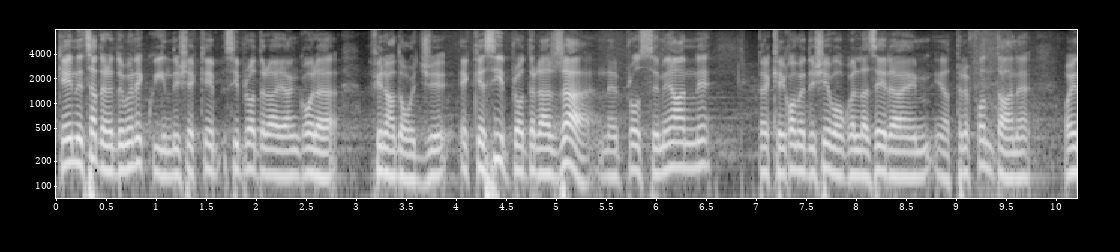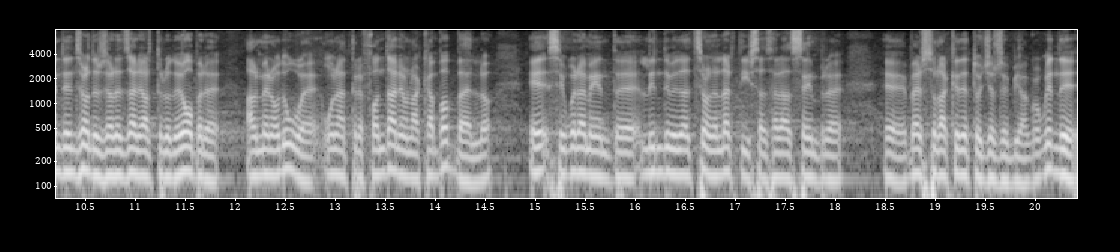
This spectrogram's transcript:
che è iniziata nel 2015 e che si protrarrà ancora fino ad oggi e che si protrarrà nei prossimi anni perché come dicevo quella sera in, a Tre Fontane ho intenzione di realizzare altre due opere, almeno due, una a Tre Fontane e una a Campobello e sicuramente l'individuazione dell'artista sarà sempre eh, verso l'architetto Gerge Bianco. Quindi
